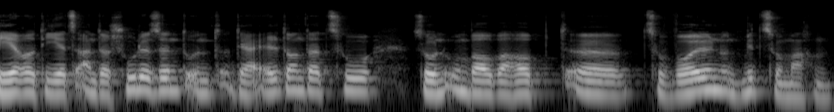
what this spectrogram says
derer, die jetzt an der Schule sind und der Eltern dazu, so einen Umbau überhaupt äh, zu wollen und mitzumachen.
